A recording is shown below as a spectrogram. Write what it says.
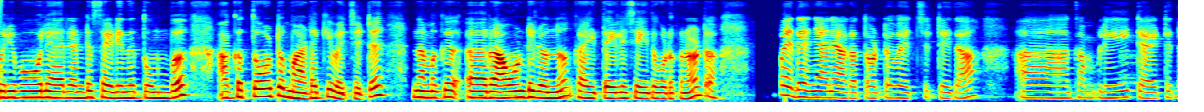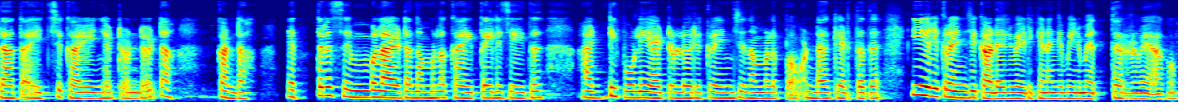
ഒരുപോലെ ആ രണ്ട് സൈഡിൽ നിന്ന് തുമ്പ് അകത്തോട്ട് മടക്കി വെച്ചിട്ട് നമുക്ക് റൗണ്ടിലൊന്ന് കൈത്തൈൽ ചെയ്ത് കൊടുക്കണം കേട്ടോ. അപ്പോൾ ഇത് ഞാൻ അകത്തോട്ട് വെച്ചിട്ട് ഇതാ കംപ്ലീറ്റ് ആയിട്ട് ഇതാ തയ്ച്ച് കഴിഞ്ഞിട്ടുണ്ട് കേട്ടോ. കണ്ടോ? എത്ര സിമ്പിളായിട്ട് നമ്മൾ കൈത്തൈൽ ചെയ്ത് അടിപൊളിയായിട്ടുള്ള ഒരു ക്രഞ്ച് നമ്മളിപ്പോൾ ഉണ്ടാക്കിയെടുത്തത്. ഈ ഒരു ക്രഞ്ച് കടയിൽ മേടിക്കണമെങ്കിൽ മിനിമം എത്ര രൂപയാകും?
